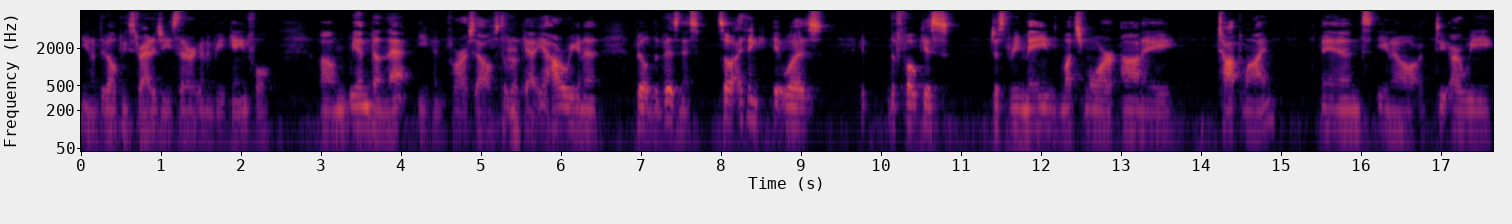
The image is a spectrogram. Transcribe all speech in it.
you know developing strategies that are going to be gainful. Um, we hadn't done that even for ourselves to mm-hmm. look at, yeah, how are we going to build the business? So I think it was it, the focus just remained much more on a top line, and you know, do, are we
